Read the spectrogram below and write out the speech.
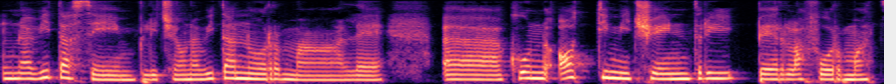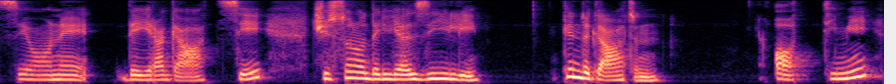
una vita semplice, una vita normale, eh, con ottimi centri per la formazione dei ragazzi. Ci sono degli asili kindergarten ottimi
